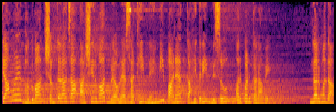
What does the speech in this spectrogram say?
त्यामुळे भगवान शंकराचा आशीर्वाद मिळवण्यासाठी नेहमी पाण्यात काहीतरी मिसळून अर्पण करावे. नर्मदा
